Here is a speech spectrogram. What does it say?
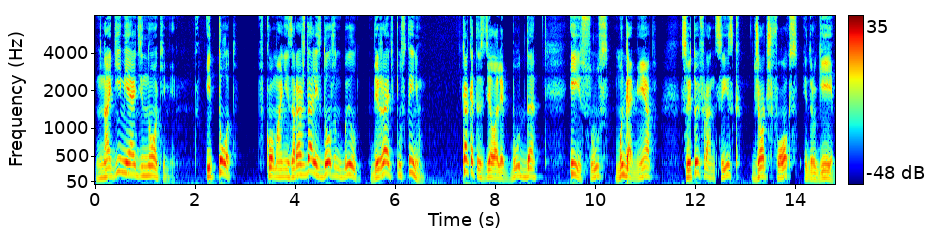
нагими и одинокими. И тот, в ком они зарождались, должен был бежать в пустыню. Как это сделали Будда, Иисус, Магомед, Святой Франциск, Джордж Фокс и другие.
